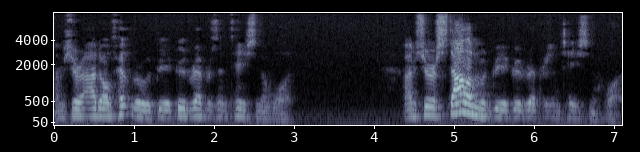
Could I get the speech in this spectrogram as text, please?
I'm sure Adolf Hitler would be a good representation of one. I'm sure Stalin would be a good representation of one.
